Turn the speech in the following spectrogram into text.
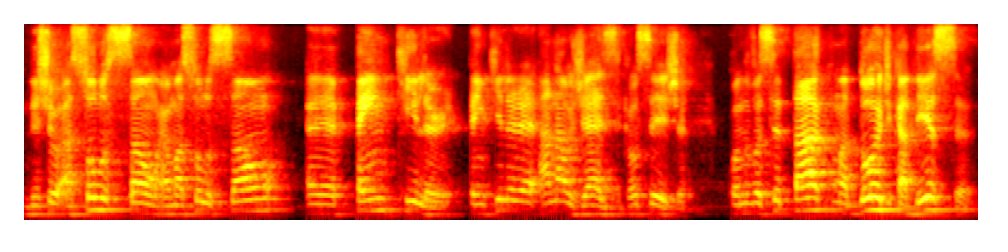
Deixa eu... A solução é uma solução é, painkiller. Painkiller é analgésica, ou seja, quando você está com uma dor de cabeça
